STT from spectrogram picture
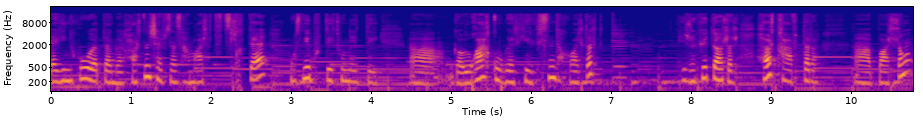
яг энэ хүү одоо ингээд хортон шавьснаас хамгаалах цэцлэгтэй хүнсний бүтээгдэхүүнүүдийг ингээ угаахгүйгээр хэрэглэсэн тохиолдолд ерөнхийдөө бол хорт хавдар болон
